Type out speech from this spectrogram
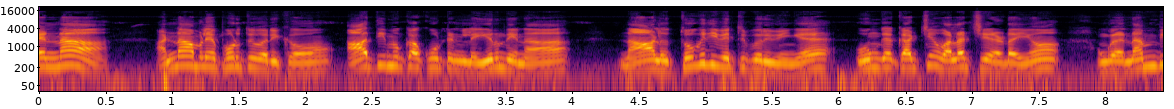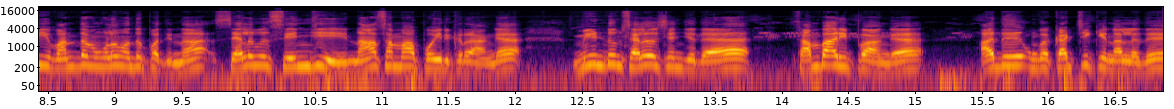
ஏன்னா அண்ணாமலையை பொறுத்த வரைக்கும் அதிமுக கூட்டணியில் இருந்தீங்கன்னா நாலு தொகுதி வெற்றி பெறுவீங்க. உங்கள் கட்சியும் வளர்ச்சி அடையும். உங்களை நம்பி வந்தவங்களும் வந்து பார்த்திங்கன்னா செலவு செஞ்சு நாசமாக போயிருக்கிறாங்க. மீண்டும் செலவு செஞ்சதை சம்பாதிப்பாங்க. அது உங்கள் கட்சிக்கு நல்லது.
